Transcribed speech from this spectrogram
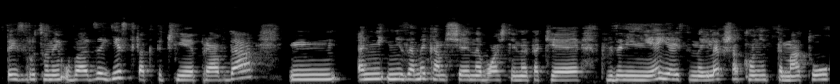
w tej zwróconej uwadze jest faktycznie prawda, mm, a nie, nie zamykam się na właśnie na takie powiedzenie nie, ja jestem najlepsza, koniec tematu,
